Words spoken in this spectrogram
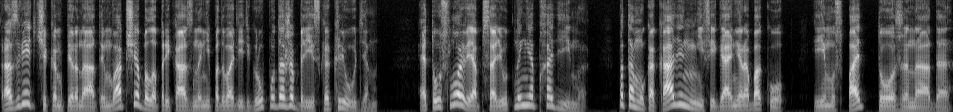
Разведчикам пернатым вообще было приказано не подводить группу даже близко к людям. Это условие абсолютно необходимо, потому как Ален нифига не робокоп, и ему спать тоже надо.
